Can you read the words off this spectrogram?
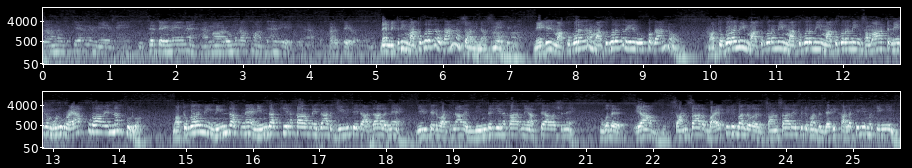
සානස් කියන්නේ මේ මේ හිතට එන එන හැම අරමුණක්ම අතහැරියයි කියන අර්ථය වගේ. නෑ මෙතනින් මතු කර කර ගන්න ස්වාමීන් වහන්සේ මේකෙදි. මේකෙදි මතු කර කර මතු කර කර ඒ රූප ගන්න ඕනේ. මතු කරමින් මතු කරමින් මතු කරමින් මතු කරමින් සමාහට මේක මුළු රැයක් පුරා වෙන්නත් පුළුවන්. මතු කරමින් නින්දක් නෑ නින්දක් කියන කාරණේ එදාට ජීවිතේට අදාළ නෑ. ජීවිතේට වටිනා නින්ද කියන කාරණේ අත්‍යවශ්‍ය නෑ. මොකද එයා සංසාර බය පිළිබඳව සංසාරය පිළිබඳ දැඩි කලකිරීමකින් ඉන්නේ.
